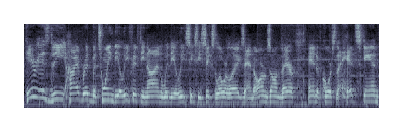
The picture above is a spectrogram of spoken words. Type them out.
Here is the hybrid between the Elite 59 with the Elite 66 lower legs and arms on there, and of course the head scan,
